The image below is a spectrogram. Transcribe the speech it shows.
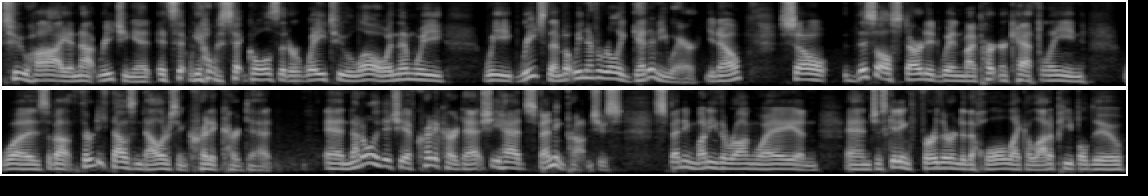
too high and not reaching it. It's that we always set goals that are way too low and then we we reach them but we never really get anywhere, you know? So this all started when my partner Kathleen was about $30,000 in credit card debt. And not only did she have credit card debt, she had spending problems. She was spending money the wrong way and and just getting further into the hole like a lot of people do.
